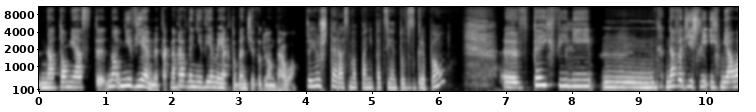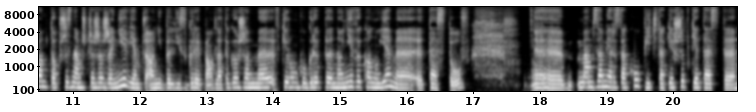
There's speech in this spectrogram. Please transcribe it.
natomiast no, nie wiemy, tak naprawdę nie wiemy, jak to będzie wyglądało. Czy już teraz ma Pani pacjentów z grypą? E, w tej chwili, mm, nawet jeśli ich miałam, to przyznam szczerze, że nie wiem, czy oni byli z grypą, dlatego że my w kierunku grypy no, nie wykonujemy e, testów. E, mam zamiar zakupić takie szybkie testy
